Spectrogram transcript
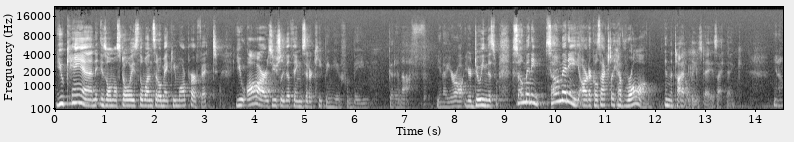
You can is almost always the ones that'll make you more perfect. You are is usually the things that are keeping you from being good enough. You know, you're all, you're doing this. So many so many articles actually have wrong in the title these days. I think, you know,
